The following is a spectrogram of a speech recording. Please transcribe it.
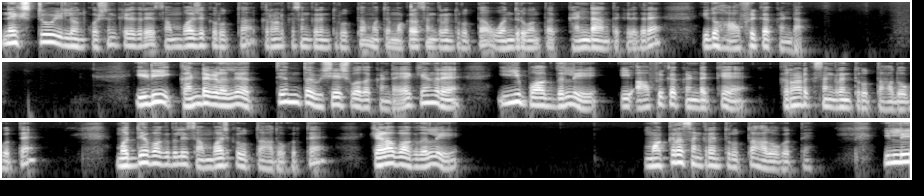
ನೆಕ್ಸ್ಟು ಇಲ್ಲೊಂದು ಕ್ವಶನ್ ಕೇಳಿದರೆ ಸಂಭಾಜಕ ವೃತ್ತ, ಕರ್ನಾಟಕ ಸಂಕ್ರಾಂತಿ ವೃತ್ತ ಮತ್ತು ಮಕರ ಸಂಕ್ರಾಂತಿ ವೃತ್ತ ಹೊಂದಿರುವಂಥ ಖಂಡ ಅಂತ ಕೇಳಿದರೆ ಇದು ಆಫ್ರಿಕಾ ಖಂಡ. ಇಡೀ ಖಂಡಗಳಲ್ಲಿ ಅತ್ಯಂತ ವಿಶೇಷವಾದ ಖಂಡ. ಯಾಕೆಂದರೆ ಈ ಭಾಗದಲ್ಲಿ ಈ ಆಫ್ರಿಕಾ ಖಂಡಕ್ಕೆ ಕರ್ನಾಟಕ ಸಂಕ್ರಾಂತಿ ವೃತ್ತ ಹಾದೋಗುತ್ತೆ ಮಧ್ಯಭಾಗದಲ್ಲಿ ಸಂಭಾಜಕ ವೃತ್ತ ಹಾದೋಗುತ್ತೆ ಕೆಳಭಾಗದಲ್ಲಿ ಮಕರ ಸಂಕ್ರಾಂತಿ ವೃತ್ತ ಹಾದೋಗುತ್ತೆ. ಇಲ್ಲಿ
